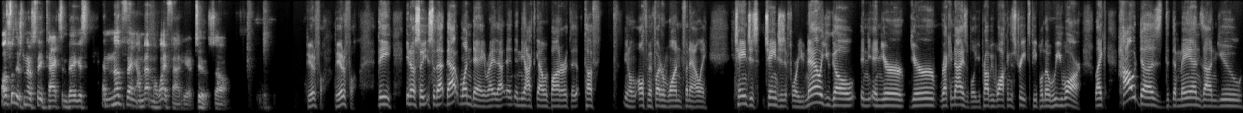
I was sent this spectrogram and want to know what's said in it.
also, there's no state tax in Vegas. And another thing, I met my wife out here too. So beautiful, beautiful. The you know so so that that one day right that in, in the octagon with Bonnar the tough you know Ultimate Fighter one finale changes changes it for you. Now you go and, and you're you're recognizable. You probably walk in the streets, people know who you are. Like, how does the demands on you,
